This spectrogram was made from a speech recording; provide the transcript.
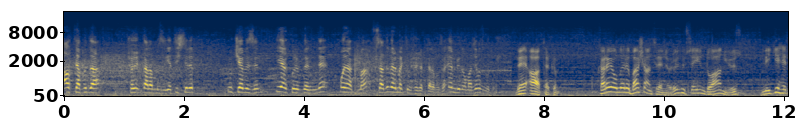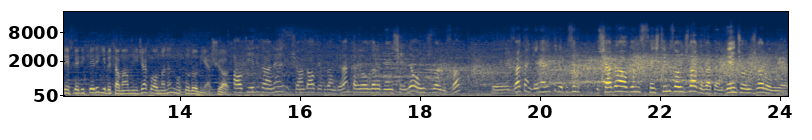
altyapıda çocuklarımızı yetiştirip ülkemizin diğer kulüplerinde oynatma fırsatı vermektir bu çocuklarımıza. En büyük amacımız budur. Ve A takım. Karayolları baş antrenörü Hüseyin Doğan Yüz, ligi hedefledikleri gibi tamamlayacak olmanın mutluluğunu yaşıyor. 6-7 tane şu anda altyapıdan gelen karayolları menşeli oyuncularımız var. Ee, zaten genellikle de bizim dışarıdan aldığımız, seçtiğimiz oyuncular da zaten genç oyuncular oluyor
